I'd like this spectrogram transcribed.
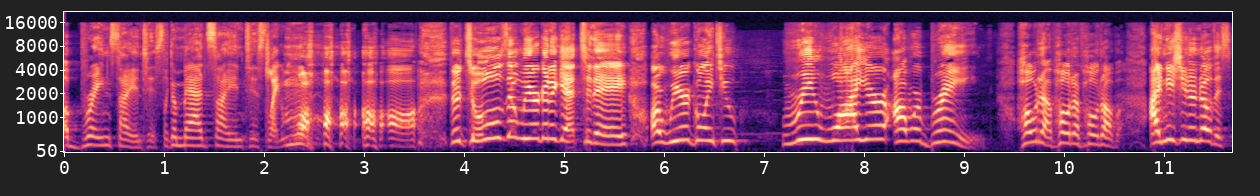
a brain scientist, like a mad scientist, like the tools that we are going to get today are we are going to rewire our brain. Hold up, hold up, hold up. I need you to know this.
